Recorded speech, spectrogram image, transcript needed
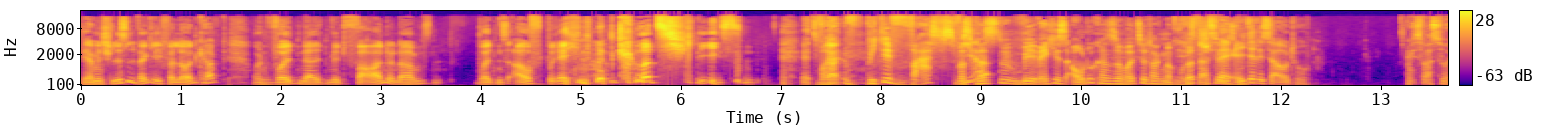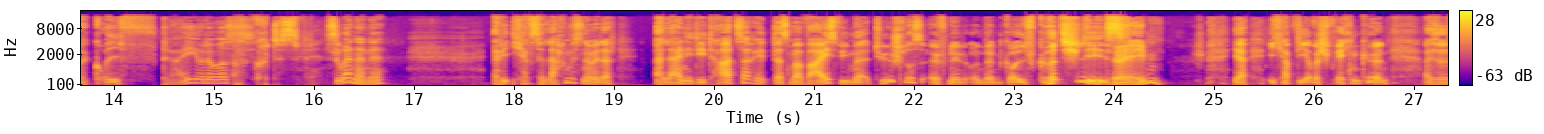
die haben den Schlüssel wirklich verloren gehabt und wollten halt mitfahren und haben wollten es aufbrechen und kurz schließen. Jetzt Wa- war, Bitte was? Was Ja. kannst du, welches Auto kannst du heutzutage noch kurz das war so ein schließen? älteres Auto. Es war so ein Golf 3 oder was? Oh, Gottes Willen. So einer, ne? Ich habe so lachen müssen und mir gedacht, alleine die Tatsache, dass man weiß, wie man ein Türschloss öffnet und dann Golf kurz schließt. Ja, Ja, eben. ich habe die aber sprechen können. Also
